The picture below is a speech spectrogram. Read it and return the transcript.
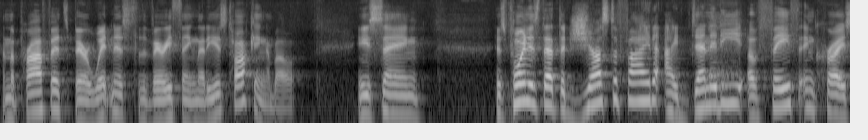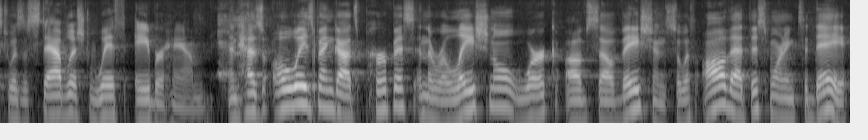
and the prophets bear witness to the very thing that he is talking about. He's saying, His point is that the justified identity of faith in Christ was established with Abraham and has always been God's purpose in the relational work of salvation. So, with all that this morning, today,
